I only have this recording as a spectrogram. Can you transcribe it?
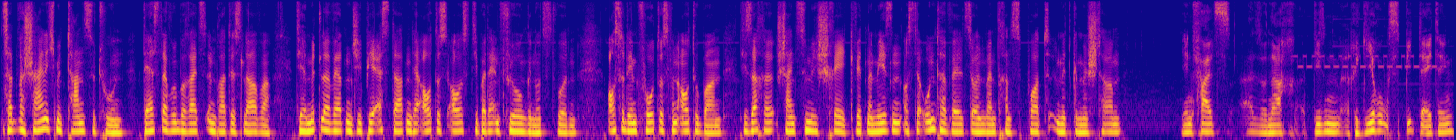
Es hat wahrscheinlich mit Tan zu tun. Der ist da wohl bereits in Bratislava. Die Ermittler werten GPS-Daten der Autos aus, die bei der Entführung genutzt wurden. Außerdem Fotos von Autobahnen. Die Sache scheint ziemlich schräg. Vietnamesen aus der Unterwelt sollen beim Transport mitgemischt haben. Jedenfalls, also nach diesem Regierungs-Speed-Dating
